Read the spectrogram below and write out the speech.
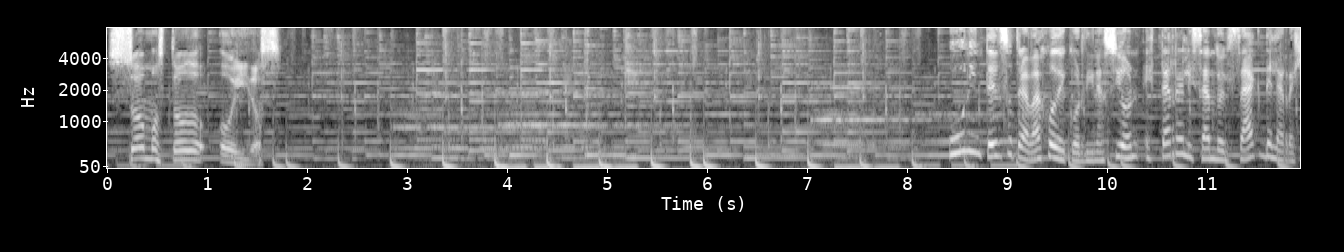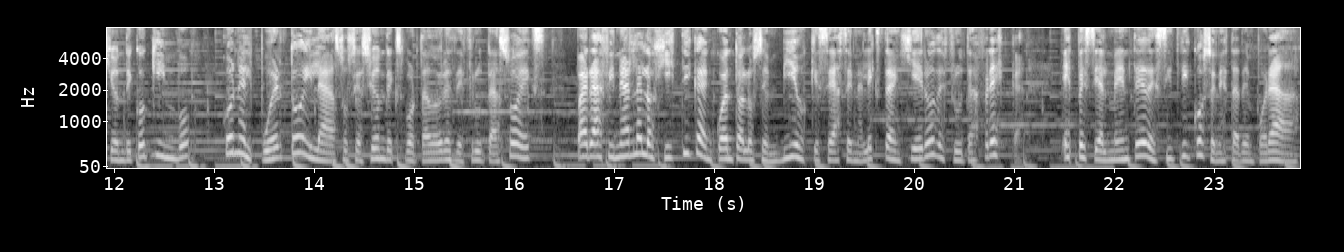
somos todo oídos. Intenso trabajo de coordinación está realizando el SAC de la región de Coquimbo con el puerto y la Asociación de Exportadores de Fruta SOEX para afinar la logística en cuanto a los envíos que se hacen al extranjero de fruta fresca, especialmente de cítricos en esta temporada.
